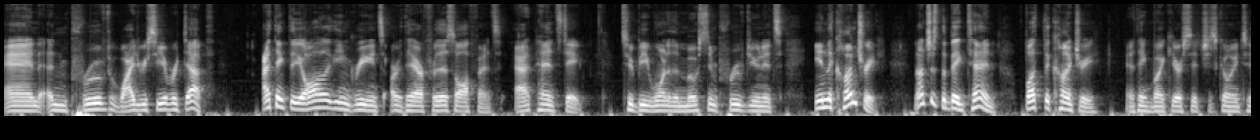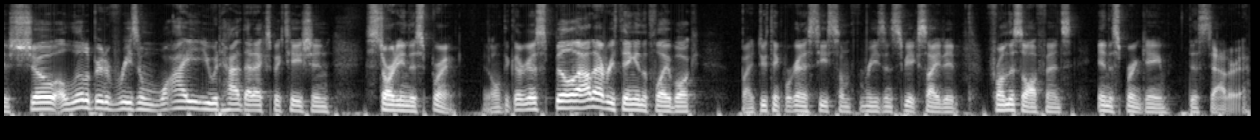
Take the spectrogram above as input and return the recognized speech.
and improved wide receiver depth. I think that all of the ingredients are there for this offense at Penn State to be one of the most improved units in the country, not just the Big Ten, but the country. And I think Mike Yurcich is going to show a little bit of reason why you would have that expectation starting this spring. I don't think they're going to spill out everything in the playbook, but I do think we're going to see some reasons to be excited from this offense in the spring game this Saturday.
